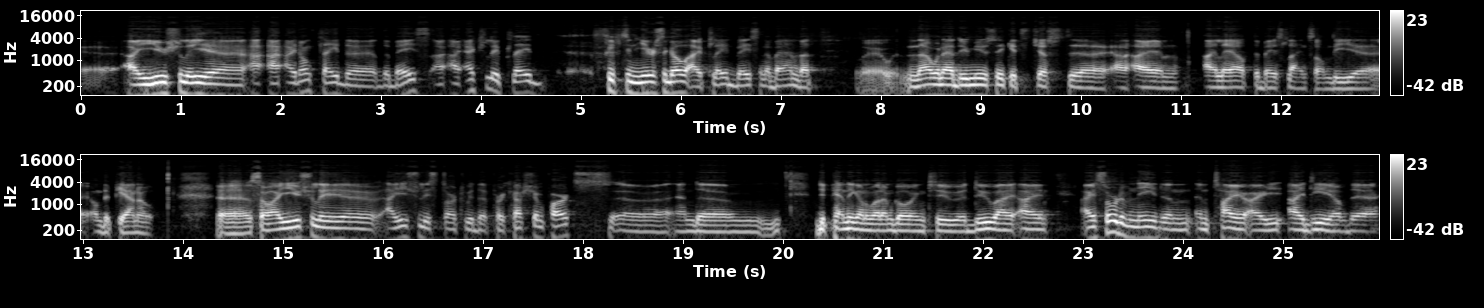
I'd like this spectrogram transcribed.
uh, I usually uh, I, I don't play the the bass. I, I actually played uh, 15 years ago. I played bass in a band, but uh, now when I do music, it's just uh, I I, I lay out the bass lines on the uh, on the piano. Uh, so I usually uh, I usually start with the percussion parts, uh, and um, depending on what I'm going to do, I, I, I sort of need an entire idea of the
